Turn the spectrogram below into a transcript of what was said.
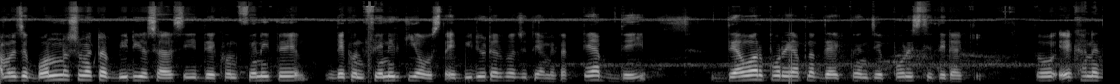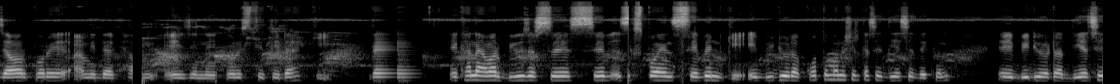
আমরা যে বন্যার সময় একটা ভিডিও ছাড়ছি, দেখুন ফেনীতে, দেখুন ফেনীর কি অবস্থা। এই ভিডিওটার পর যদি আমি একটা ট্যাপ দেই, দেওয়ার পরে আপনার দেখবেন যে পরিস্থিতিটা কি। তো এখানে যাওয়ার পরে আমি দেখাম এই যে নেই, পরিস্থিতিটা কি। এখানে আমার ভিউজ আছে সিক্স পয়েন্ট সেভেন কে এই ভিডিওটা কত মানুষের কাছে দিয়েছে দেখুন। এই ভিডিওটা দিয়েছে।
